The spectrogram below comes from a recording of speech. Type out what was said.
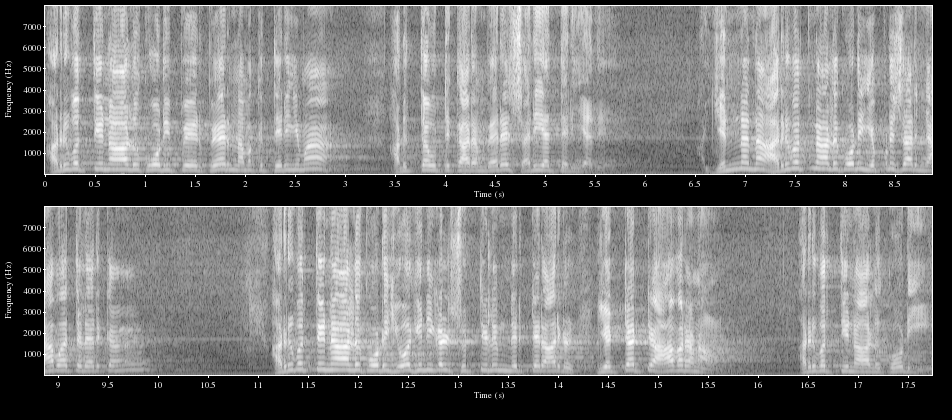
அறுபத்தி நாலு கோடி பேர் பேர் நமக்கு தெரியுமா? அடுத்த வீட்டுக்காரன் பேரே சரியா தெரியாது. என்னன்னா அறுபத்தி நாலு கோடி எப்படி சார் ஞாபகத்தில் இருக்கேன் அறுபத்தி நாலு கோடி யோகினிகள் சுற்றிலும் நிற்கிறார்கள். எட்டெட்டு ஆவரணம். அறுபத்தி நாலு கோடி.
